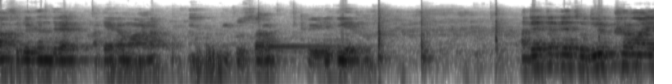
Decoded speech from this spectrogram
എസ് വാസുദേവചന്ദ്രൻ അദ്ദേഹമാണ് ഈ പുസ്തകം എഴുതിയത്. അദ്ദേഹത്തിന്റെ സുദീർഘമായ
